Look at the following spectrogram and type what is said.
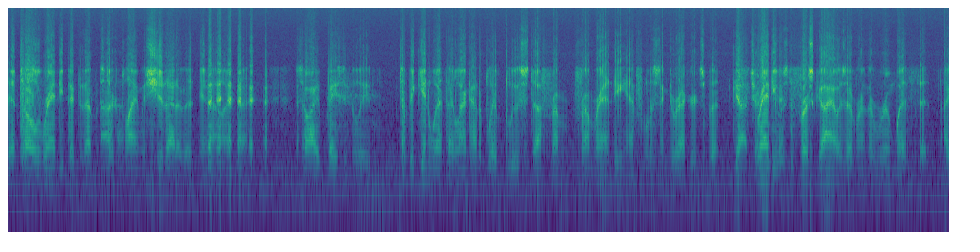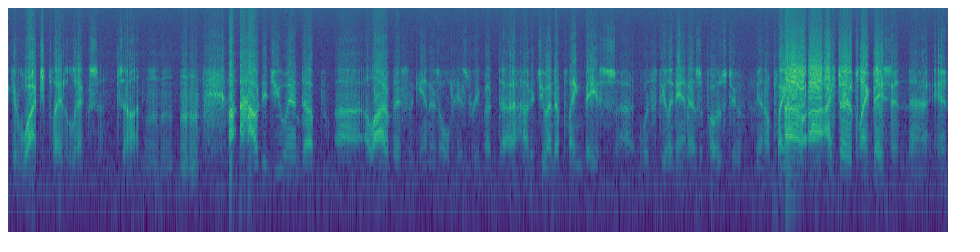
until Randy picked it up and started Uh-huh. playing the shit out of it, you know. And, uh, so I basically, to begin with, I learned how to play blues stuff from from Randy and from listening to records. But Gotcha. Randy was the first guy I was ever in the room with that I could watch play the licks and so on. hmm hmm Uh, how did you end up? Uh, a lot of this again is old history, but uh, how did you end up playing bass uh, with Steely Dan as opposed to you know playing? Oh, uh, I started playing bass in uh, in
